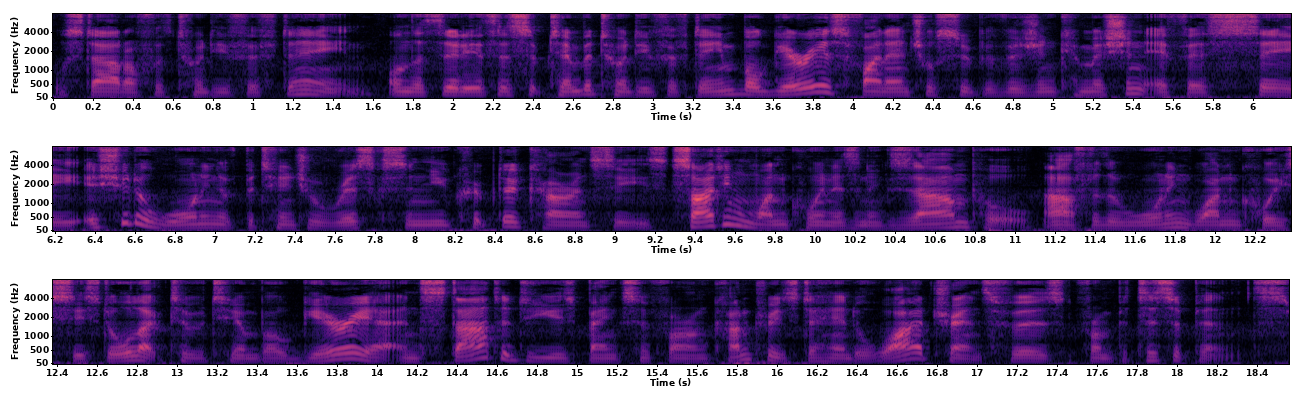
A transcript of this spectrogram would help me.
We'll start off with 2015. On the 30th of September 2015, Bulgaria's Financial Supervision Commission, FSC, issued a warning of potential risks in new cryptocurrencies, citing OneCoin as an example. After the warning, OneCoin ceased all activity in Bulgaria and started to use banks in foreign countries to handle wire transfers from participants.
